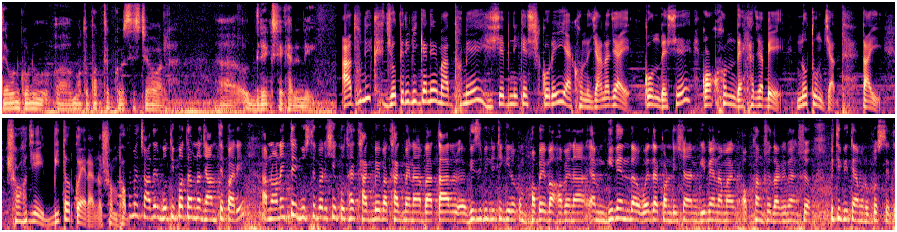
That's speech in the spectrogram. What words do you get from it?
তেমন কোনো মত পার্থক্য সৃষ্টি হওয়ার উদ্রেক সেখানে নেই। আধুনিক জ্যোতির্বিজ্ঞানের মাধ্যমে হিসেব নিকেশ করেই এখন জানা যায় কোন দেশে কখন দেখা যাবে নতুন চাঁদ। তাই সহজেই বিতর্ক এড়ানো সম্ভব। প্রথমে চাঁদের গতিপথ আমরা জানতে পারি আমরা অনেকটাই বুঝতে পারি সে কোথায় থাকবে বা থাকবে না বা তার ভিজিবিলিটি কীরকম হবে বা হবে না given the weather condition given আমার অক্ষাংশ দ্রাঘিমাংশ পৃথিবীতে আমার উপস্থিতি।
